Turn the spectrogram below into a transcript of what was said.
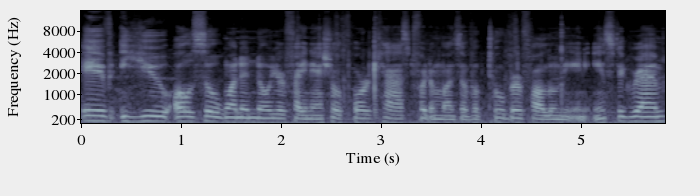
If you also want to know your financial forecast for the month of October, follow me in Instagram.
